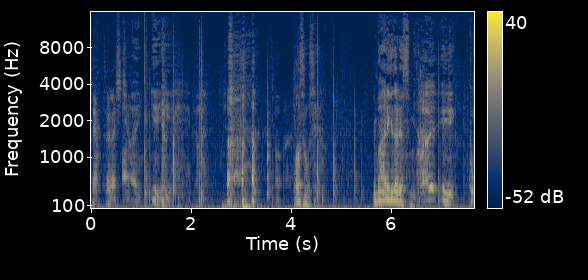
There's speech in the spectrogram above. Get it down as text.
자, 들어가시죠. 예, 예. 어서 오세요. 많이 기다렸습니다. 아, 이 고,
